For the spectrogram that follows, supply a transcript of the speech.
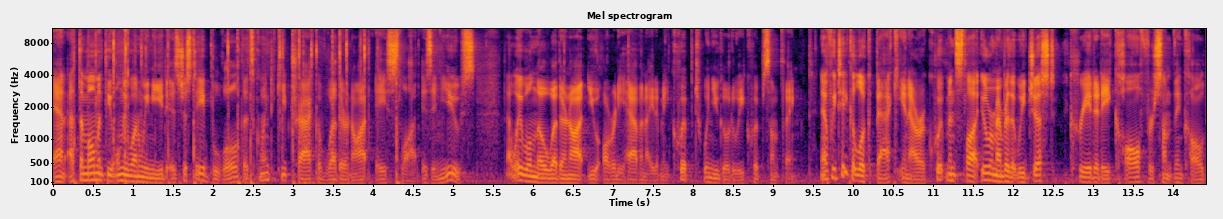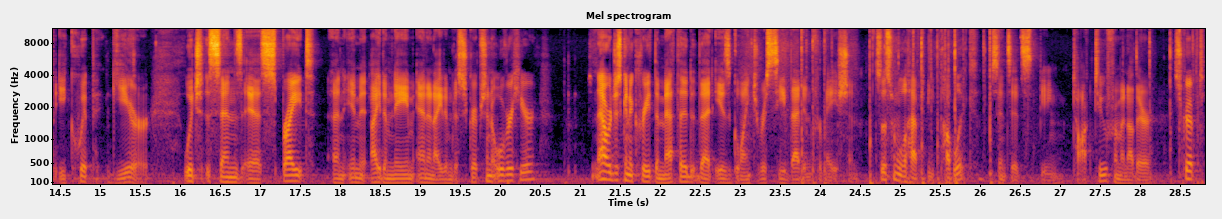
And at the moment, the only one we need is just a bool that's going to keep track of whether or not a slot is in use. That way we'll know whether or not you already have an item equipped when you go to equip something. Now if we take a look back in our equipment slot, you'll remember that we just created a call for something called equip gear, which sends a sprite, an item name, and an item description over here. Now we're just going to create the method that is going to receive that information. So this one will have to be public since it's being talked to from another script,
